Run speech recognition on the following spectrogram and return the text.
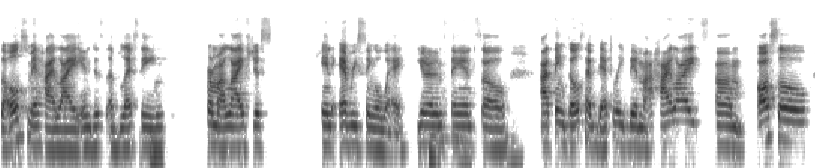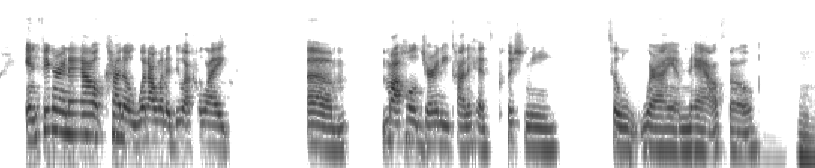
the ultimate highlight and just a blessing mm-hmm. for my life, just in every single way. You know what I'm saying? So I think those have definitely been my highlights. Um, also, in figuring out kind of what I want to do, I feel like um, my whole journey kind of has pushed me to where I am now. So mm.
